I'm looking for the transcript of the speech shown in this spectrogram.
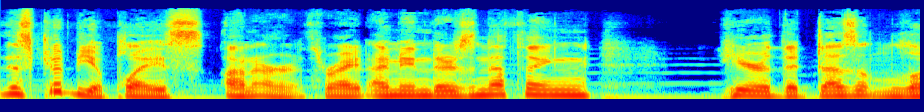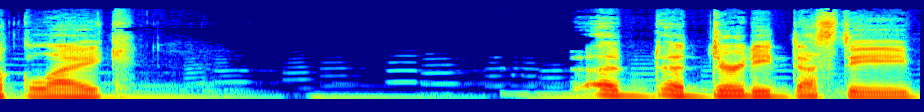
this could be a place on Earth, right? I mean, there's nothing here that doesn't look like a, a dirty, dusty,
